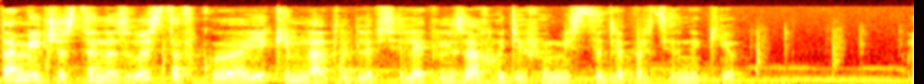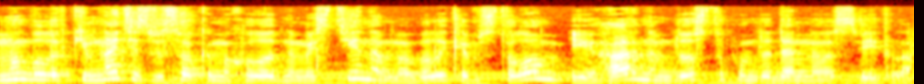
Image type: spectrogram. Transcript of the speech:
Там є частина з виставкою, а є кімната для всіляких заходів і місце для працівників. Ми були в кімнаті з високими холодними стінами, великим столом і гарним доступом до денного світла.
